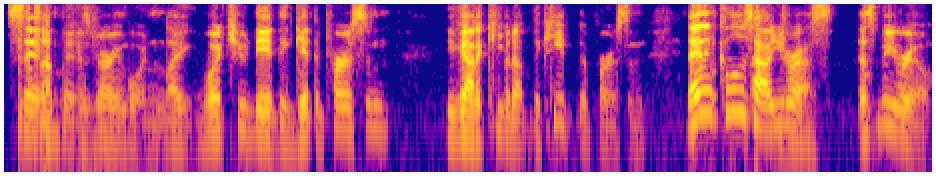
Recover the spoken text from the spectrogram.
said something is very important. Like what you did to get the person, you got to keep it up to keep the person. That includes how you dress. Let's be real.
